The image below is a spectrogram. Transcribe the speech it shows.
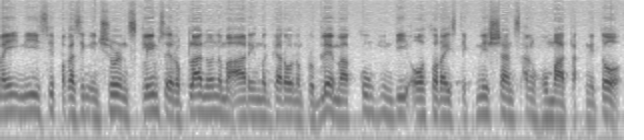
May iniisip pa kasing insurance claim sa eroplano na maaring magkaroon ng problema kung hindi authorized technicians ang humatak nito.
